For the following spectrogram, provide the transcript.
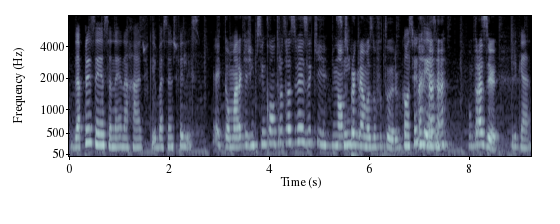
da presença, né, na rádio. Fiquei bastante feliz. E tomara que a gente se encontre outras vezes aqui, em novos sim. programas no futuro. Com certeza. um prazer. Obrigada.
